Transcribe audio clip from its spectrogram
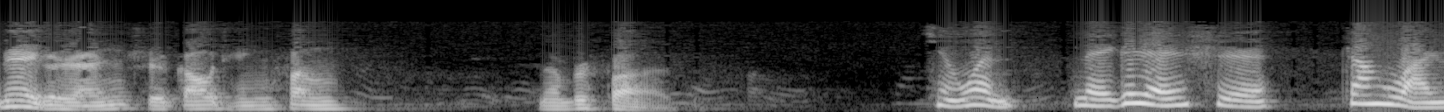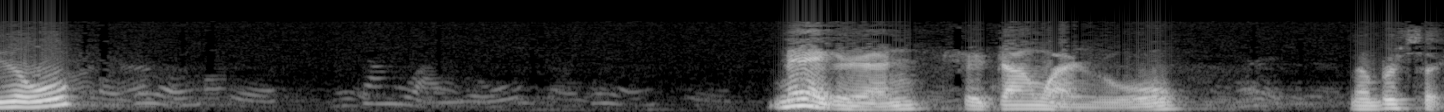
那个人是高霆锋。Number five，请问哪个人是张婉如？那个人是张婉如。Number six，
